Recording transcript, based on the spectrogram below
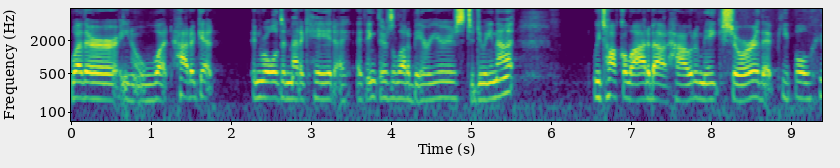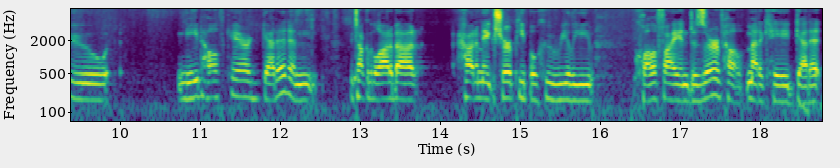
whether you know what how to get enrolled in Medicaid. I, I think there's a lot of barriers to doing that. We talk a lot about how to make sure that people who need health care get it, and we talk a lot about how to make sure people who really qualify and deserve health Medicaid get it.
